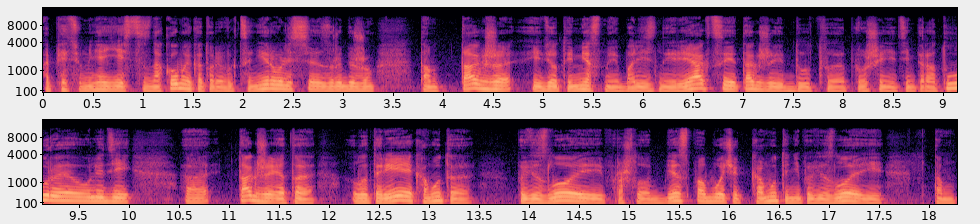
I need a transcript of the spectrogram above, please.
Опять у меня есть знакомые, которые вакцинировались за рубежом. Там также идет и местные болезненные реакции, также идут э, повышение температуры у людей. Э, также это лотерея, кому-то повезло и прошло без побочек, кому-то не повезло и там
